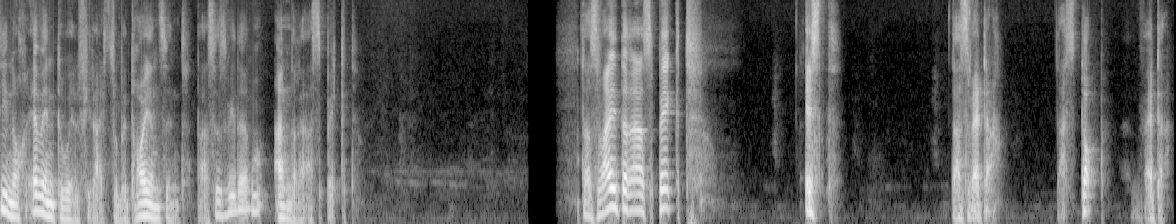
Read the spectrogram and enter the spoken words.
die noch eventuell vielleicht zu betreuen sind. Das ist wiederum ein anderer Aspekt. Das weitere Aspekt ist das Wetter, das Top-Wetter.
